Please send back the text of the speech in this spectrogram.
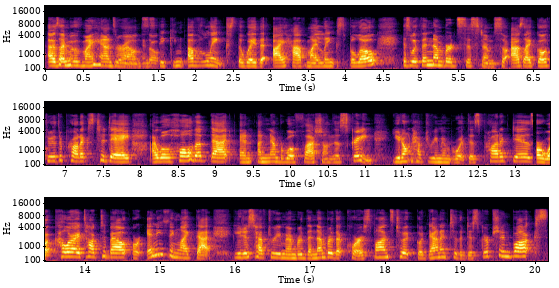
as I move my hands around. And so, speaking of links, the way that I have my links below is with a numbered system. So as I go through the products today, I will hold up that and a number will flash on the screen. You don't have to remember what this product is or what color I talked about or anything like that. You just have to remember the number that corresponds corresponds to it, go down into the description box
